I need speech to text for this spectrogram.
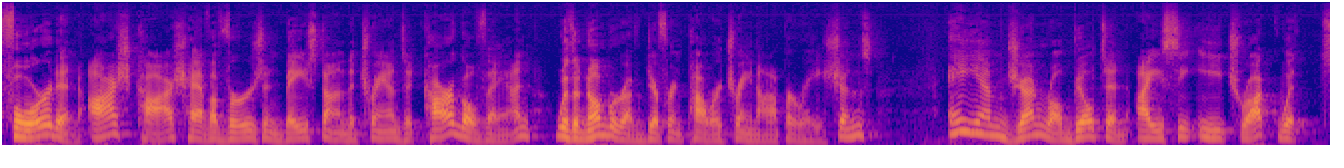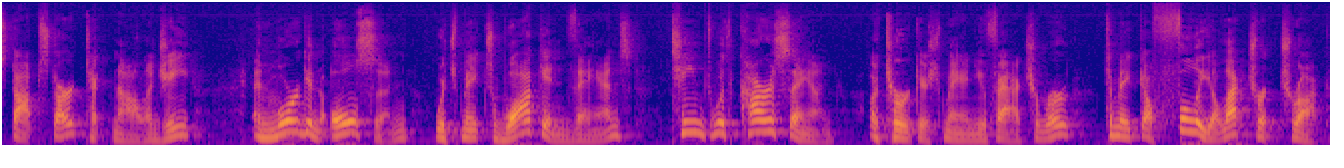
Ford and Oshkosh have a version based on the Transit cargo van with a number of different powertrain operations. AM General built an ICE truck with stop start technology. And Morgan Olson, which makes walk in vans, teamed with Karsan, a Turkish manufacturer, to make a fully electric truck.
